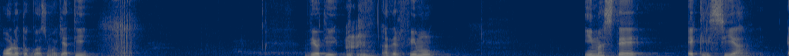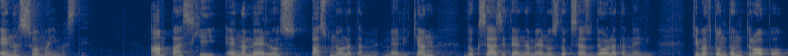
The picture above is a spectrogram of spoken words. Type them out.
όλο τον κόσμο. Γιατί; Διότι, αδελφοί μου, είμαστε εκκλησία, ένα σώμα είμαστε. Αν πάσχει ένα μέλος, πάσχουν όλα τα μέλη. Και αν δοξάζεται ένα μέλος, δοξάζονται όλα τα μέλη. Και με αυτόν τον τρόπο,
